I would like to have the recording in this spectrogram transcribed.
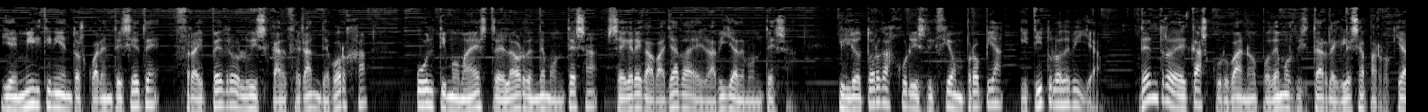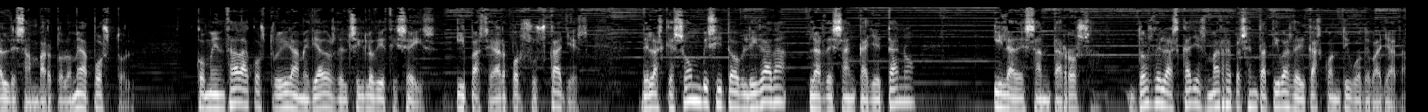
y en 1547 Fray Pedro Luis Calcerán de Borja, último maestre de la Orden de Montesa, segrega Vallada en la villa de Montesa y le otorga jurisdicción propia y título de villa. Dentro del casco urbano podemos visitar la iglesia parroquial de San Bartolomé Apóstol, comenzada a construir a mediados del siglo XVI, y pasear por sus calles, de las que son visita obligada las de San Cayetano y la de Santa Rosa, dos de las calles más representativas del casco antiguo de Vallada,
